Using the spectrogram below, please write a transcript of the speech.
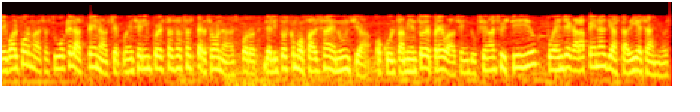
De igual forma, se sostuvo que las penas que pueden ser impuestas a estas personas por delitos como falsa denuncia, ocultamiento de pruebas e inducción al suicidio pueden llegar a penas de hasta 10 años.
